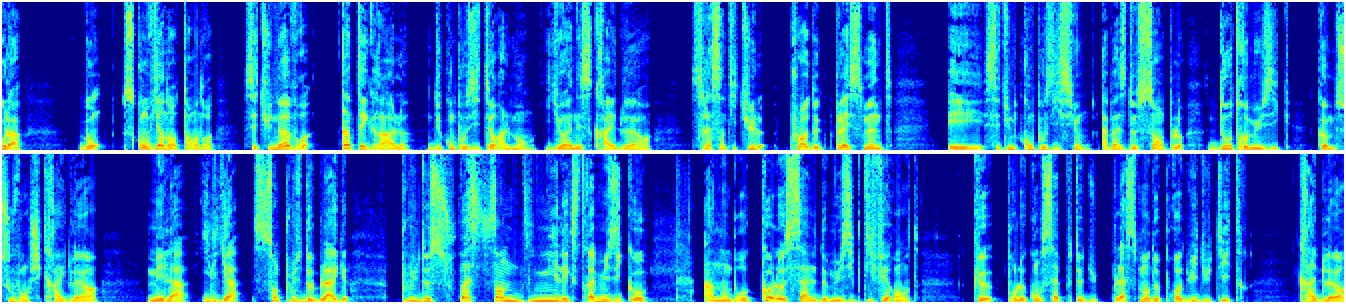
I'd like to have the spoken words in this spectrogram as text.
Oula, bon, ce qu'on vient d'entendre, c'est une œuvre intégrale du compositeur allemand Johannes Kreidler. Cela s'intitule Product Placement et c'est une composition à base de samples d'autres musiques, comme souvent chez Kreidler. Mais là, il y a, sans plus de blagues, plus de 70 000 extraits musicaux, un nombre colossal de musiques différentes que, pour le concept du placement de produits du titre, Kreidler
